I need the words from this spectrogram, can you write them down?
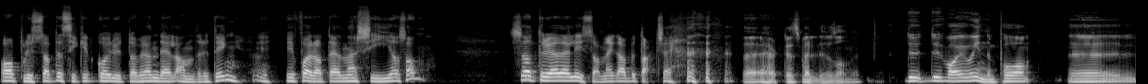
og pluss at det sikkert går utover en del andre ting i, i forhold til energi og sånn, så tror jeg det lysanlegget har betalt seg. Det hørtes veldig sånn ut. Du, du var jo inne på eh,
